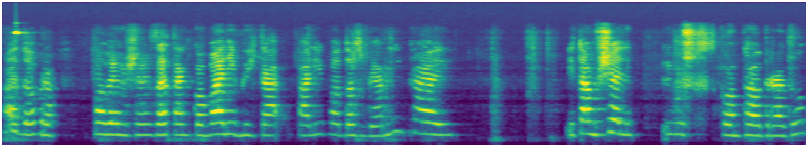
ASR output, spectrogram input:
Ale dobra, powiem, że zatankowali mi ta paliwo do zbiornika i, i tam wzięli już z konta od razu.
